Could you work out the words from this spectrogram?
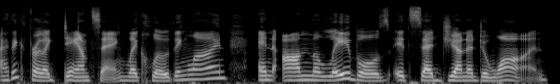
I think for like dancing, like clothing line, and on the labels it said Jenna Dewan.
